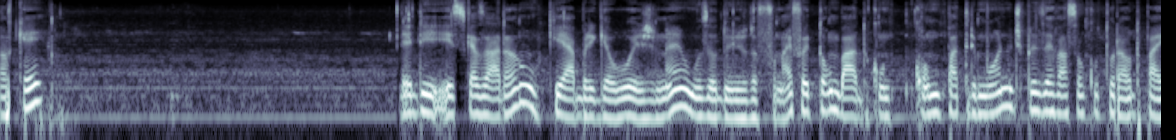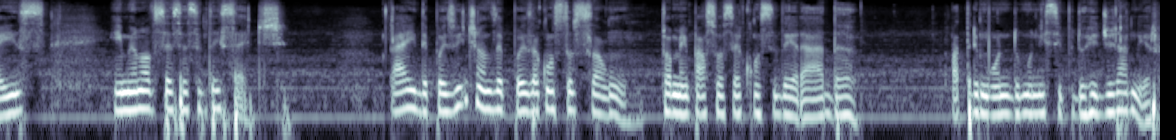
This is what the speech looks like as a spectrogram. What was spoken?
Ok? Ele, esse casarão que abriga hoje, né, o Museu do Índio da Funai, foi tombado com, como patrimônio de preservação cultural do país em 1967. Aí, depois, 20 anos depois, a construção também passou a ser considerada patrimônio do município do Rio de Janeiro.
